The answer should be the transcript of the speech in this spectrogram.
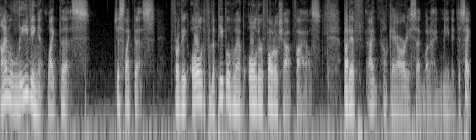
I'm leaving it like this, just like this, for the old for the people who have older Photoshop files. But if I okay, I already said what I needed to say.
